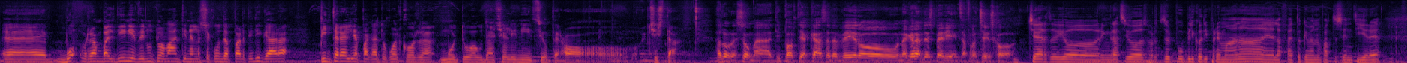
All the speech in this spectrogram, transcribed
eh, Rambaldini è venuto avanti nella seconda parte di gara, Pintarelli ha pagato qualcosa molto audace all'inizio, però ci sta. Allora, insomma, ti porti a casa davvero una grande esperienza, Francesco. Certo, io ringrazio soprattutto il pubblico di Premana e l'affetto che mi hanno fatto sentire.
